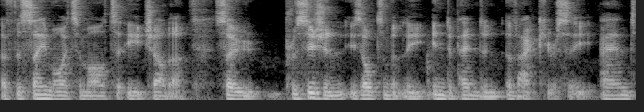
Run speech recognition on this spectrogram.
of the same item are to each other. So precision is ultimately independent of accuracy. And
